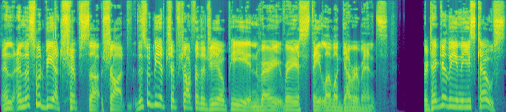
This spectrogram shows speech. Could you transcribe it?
And and this would be a chip shot. This would be a chip shot for the GOP in very various state level governments, particularly in the East Coast.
